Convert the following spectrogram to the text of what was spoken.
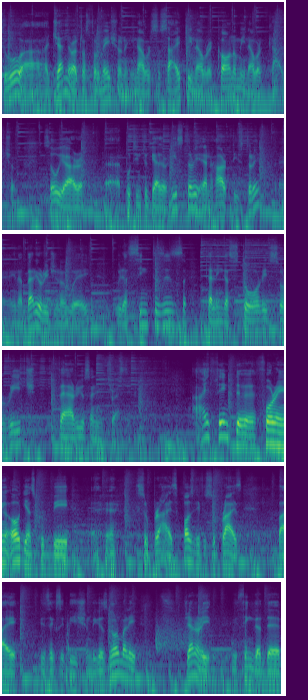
to a general transformation in our society, in our economy, in our culture. So we are uh, putting together history and art history uh, in a very original way with a synthesis telling a story so rich, various and interesting. I think the foreign audience could be uh, surprised, positively surprised by this exhibition because normally, generally, we think that the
